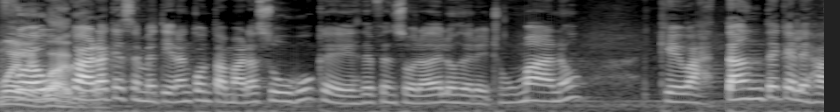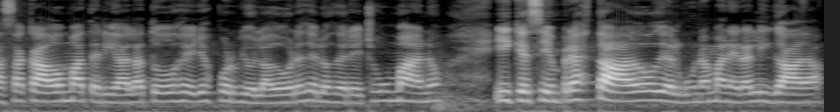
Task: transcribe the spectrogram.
fue, a buscar a que se metieran con Tamara Suju, que es defensora de los derechos humanos, que bastante que les ha sacado material a todos ellos por violadores de los derechos humanos y que siempre ha estado de alguna manera ligada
